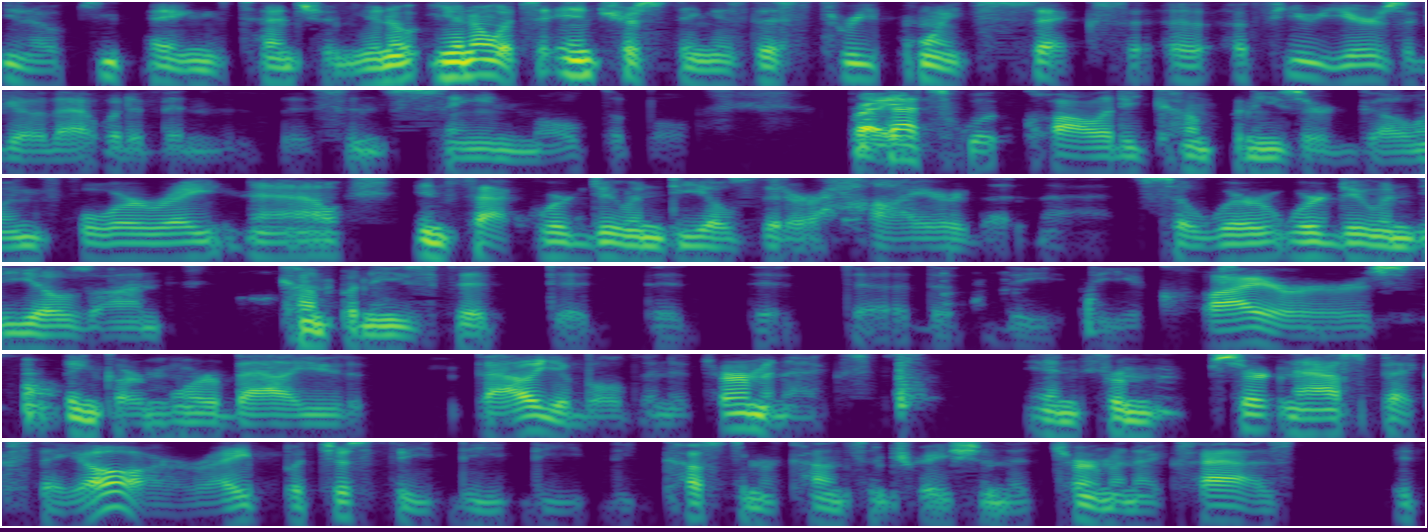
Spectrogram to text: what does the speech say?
you know, keep paying attention. You know, you know what's interesting is this 3.6. A, a few years ago, that would have been this insane multiple. Right. That's what quality companies are going for right now. In fact, we're doing deals that are higher than that. So we're we're doing deals on companies that that that, that uh, the, the the acquirers think are more value valuable than a Terminix. And from certain aspects, they are right. But just the the the, the customer concentration that Terminix has, it,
